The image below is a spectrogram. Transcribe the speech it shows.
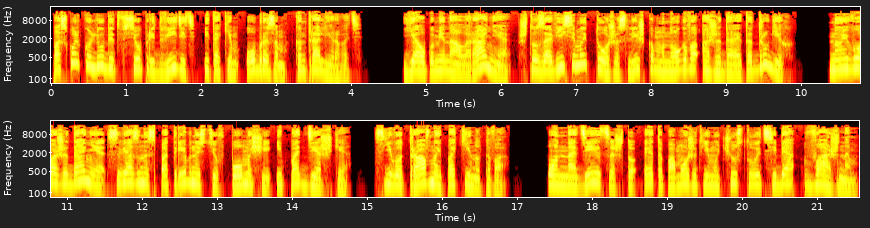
поскольку любит все предвидеть и таким образом контролировать. Я упоминала ранее, что зависимый тоже слишком многого ожидает от других, но его ожидания связаны с потребностью в помощи и поддержке, с его травмой покинутого. Он надеется, что это поможет ему чувствовать себя важным.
